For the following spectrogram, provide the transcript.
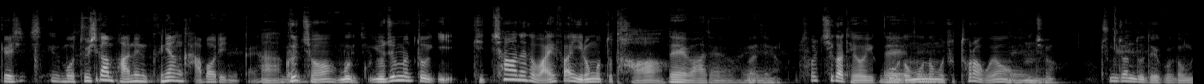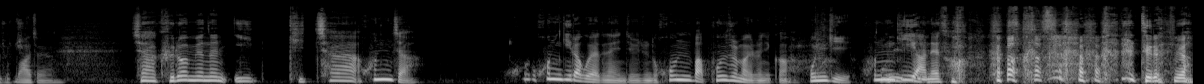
그뭐 2시간 반은 그냥 가버리니까요. 아, 그렇죠. 뭐 그렇죠. 요즘은 또 이 기차 안에서 와이파이 이런 것도 다 네, 맞아요. 맞아요. 설치가 되어 있고 너무 너무 좋더라고요. 음. 그렇죠. 충전도 되고 너무 좋죠. 맞아요. 자, 그러면은 이 기차 혼자 혼기라고 해야 되나 이제 요즘 도 혼밥, 혼술 막 이러니까 혼기, 혼기, 혼기. 안에서 들으면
